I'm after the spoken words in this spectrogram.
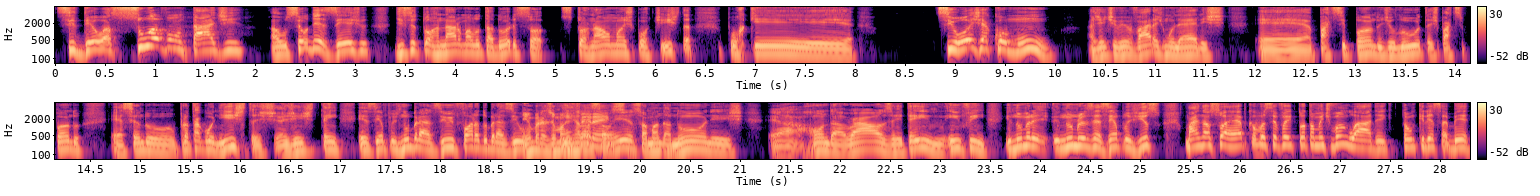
se deu a sua vontade, o seu desejo de se tornar uma lutadora, e so- se tornar uma esportista, porque se hoje é comum a gente ver várias mulheres é, participando de lutas, participando, é, sendo protagonistas. A gente tem exemplos no Brasil e fora do Brasil E o Brasil é uma em relação a referência. isso. Amanda Nunes, é, a Ronda Rousey, tem, enfim, inúmeros, inúmeros exemplos disso. Mas na sua época você foi totalmente vanguarda. Então eu queria saber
